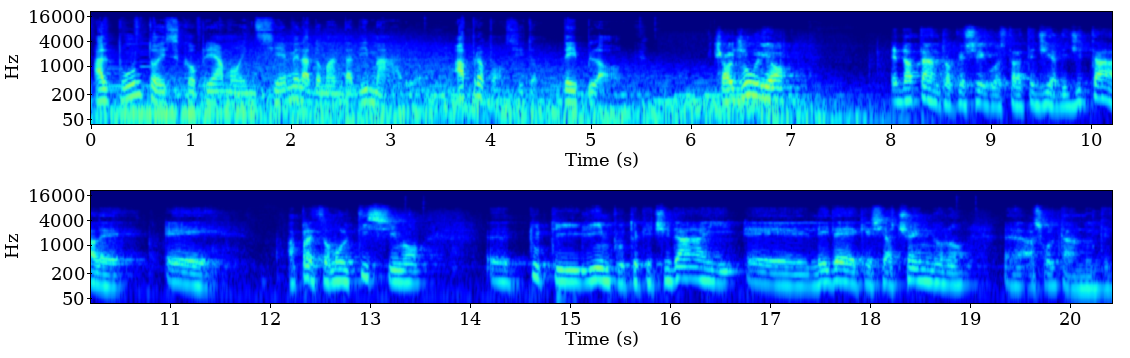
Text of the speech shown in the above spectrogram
al punto e scopriamo insieme la domanda di Mario a proposito dei blog. Ciao Giulio, è da tanto che seguo strategia digitale e apprezzo moltissimo eh, tutti gli input che ci dai e le idee che si accendono eh, ascoltandoti.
